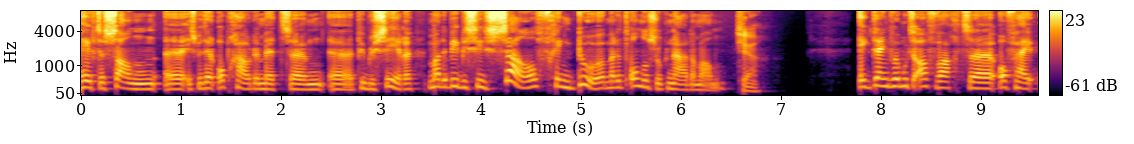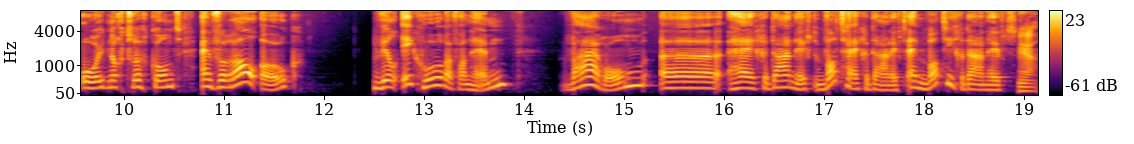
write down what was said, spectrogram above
heeft de Sun eh, is meteen opgehouden met ehm, eh, publiceren. Maar de BBC zelf ging door met het onderzoek naar de man. Tja. Ik denk we moeten afwachten eh, of hij ooit nog terugkomt. En vooral ook wil ik horen van hem waarom hij gedaan heeft, wat hij gedaan heeft en wat hij gedaan heeft Ja.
